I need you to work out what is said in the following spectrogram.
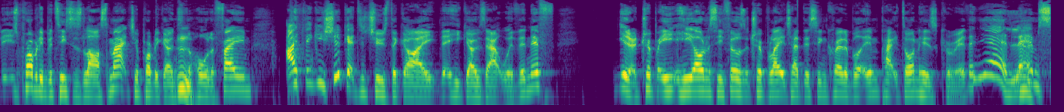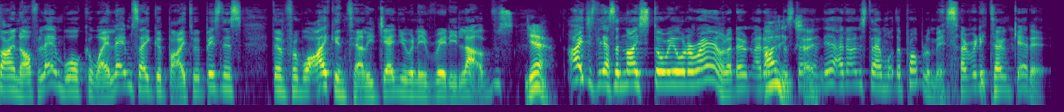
it's probably Batista's last match. He'll probably go into the Hall of Fame. I think he should get to choose the guy that he goes out with. And if, you know, Triple, he, he honestly feels that Triple H had this incredible impact on his career, then yeah, let him sign off, let him walk away, let him say goodbye to a business that, from what I can tell, he genuinely really loves. Yeah. I just think that's a nice story all around. I don't, I don't I think so. understand. Yeah, I don't understand what the problem is. I really don't get it.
